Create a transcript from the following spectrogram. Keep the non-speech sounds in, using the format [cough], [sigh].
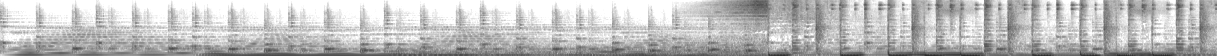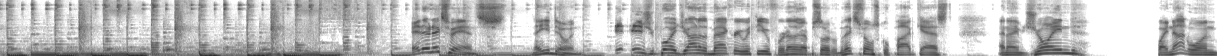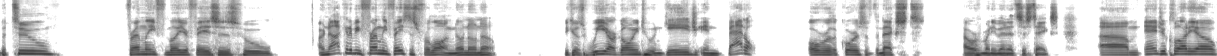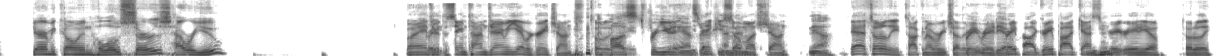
Hey there, Knicks fans. How you doing? It is your boy Jonathan Macri with you for another episode of the Knicks Film School podcast, and I'm joined by not one but two friendly, familiar faces who are not going to be friendly faces for long. No, no, no, because we are going to engage in battle over the course of the next however many minutes this takes. Um, Andrew Claudio, Jeremy Cohen, hello, sirs. How are you? Want to answer Great. at the same time, Jeremy? Yeah, we're great, John. [laughs] Totally. Paused for you to answer. Thank you so then- much, John. Yeah, Yeah, totally. Talking over each other. great radio. Great pod, great podcasting, Mhm. great radio. Totally.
